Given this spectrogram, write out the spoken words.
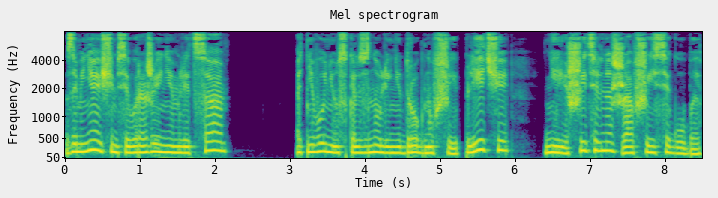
за меняющимся выражением лица. От него не ускользнули ни дрогнувшие плечи, ни решительно сжавшиеся губы.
